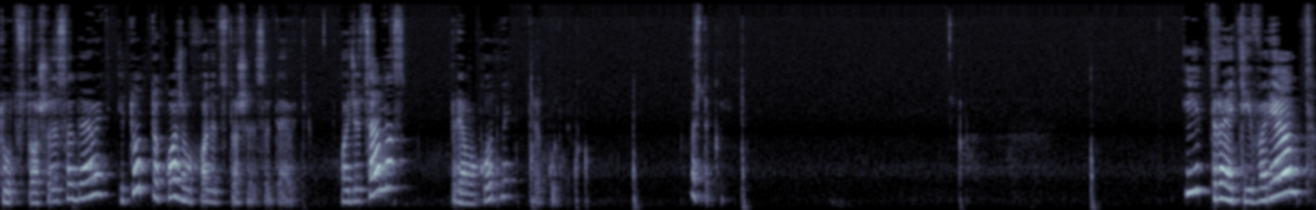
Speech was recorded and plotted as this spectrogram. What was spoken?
тут 169 і тут також виходить 169. Отже, це у нас прямокутний трикутник. Ось такий. І третій варіант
